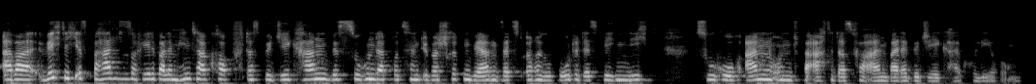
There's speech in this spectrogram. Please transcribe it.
Aber wichtig ist, behaltet es auf jeden Fall im Hinterkopf, das Budget kann bis zu 100 Prozent überschritten werden, setzt eure Gebote deswegen nicht zu hoch an und beachtet das vor allem bei der Budgetkalkulierung.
